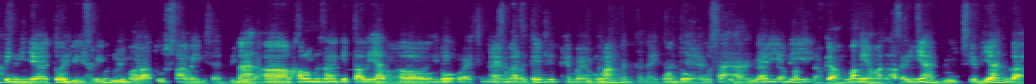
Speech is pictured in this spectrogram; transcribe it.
tertingginya itu di 1500-an nih nah kalau misalnya kita lihat untuk koreksinya MRT memang untuk usahanya ini gampang ya mas artinya dia nggak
